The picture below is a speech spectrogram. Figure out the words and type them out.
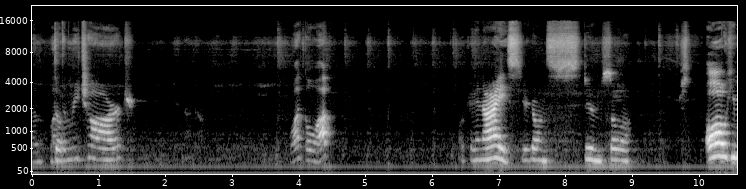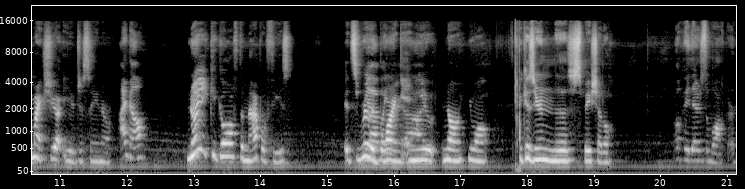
Let, let them recharge. What? Go up? Okay, nice. You're going doing so well. Oh, he might shoot at you, just so you know. I know. No, you could go off the map with these. It's really Yeah, boring, and you no, you won't, because you're in the space shuttle. Okay, there's the walker.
